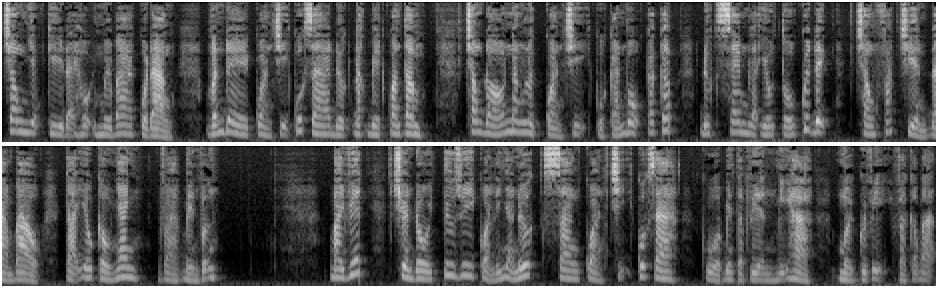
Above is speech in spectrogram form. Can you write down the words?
trong nhiệm kỳ đại hội 13 của Đảng, vấn đề quản trị quốc gia được đặc biệt quan tâm, trong đó năng lực quản trị của cán bộ các cấp được xem là yếu tố quyết định trong phát triển đảm bảo cả yêu cầu nhanh và bền vững. Bài viết Chuyển đổi tư duy quản lý nhà nước sang quản trị quốc gia của biên tập viên Mỹ Hà. Mời quý vị và các bạn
